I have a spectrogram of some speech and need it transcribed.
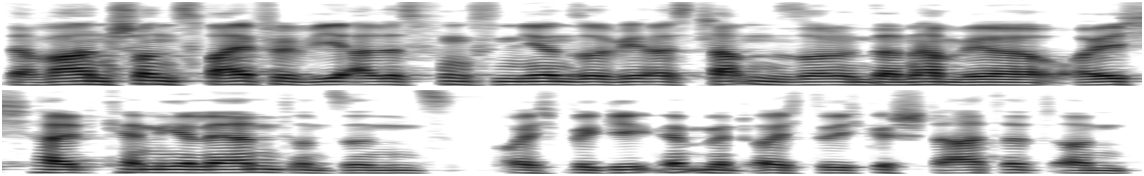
da waren schon Zweifel, wie alles funktionieren soll, wie alles klappen soll. Und dann haben wir euch halt kennengelernt und sind euch begegnet, mit euch durchgestartet und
